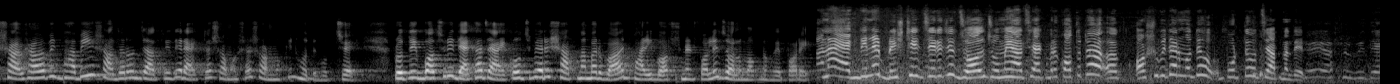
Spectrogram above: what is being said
স্বাভাবিকভাবেই সাধারণ যাত্রীদের একটা সমস্যার সম্মুখীন হতে হচ্ছে। প্রত্যেক বছরই দেখা যায় কোচবিহারের সাত নম্বর ওয়ার্ড ভারী বর্ষণের ফলে জলমগ্ন হয়ে পড়ে। না একদিনের বৃষ্টির জেরে যে জল জমে আছে একবারে কতটা অসুবিধার মধ্যে পড়তে হচ্ছে আপনাদের? অসুবিধে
